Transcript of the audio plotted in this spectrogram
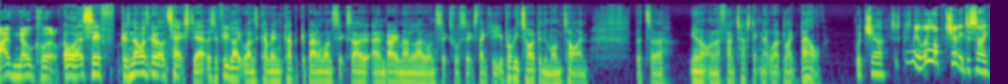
I have no clue. Oh, let's see if because no one's got it on text yet. There's a few late ones come in. Copacabana one six zero and Barry Manilow on six four six. Thank you. You're probably typing them on time, but uh, you're not on a fantastic network like Bell, which uh, just gives me a little opportunity to say,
